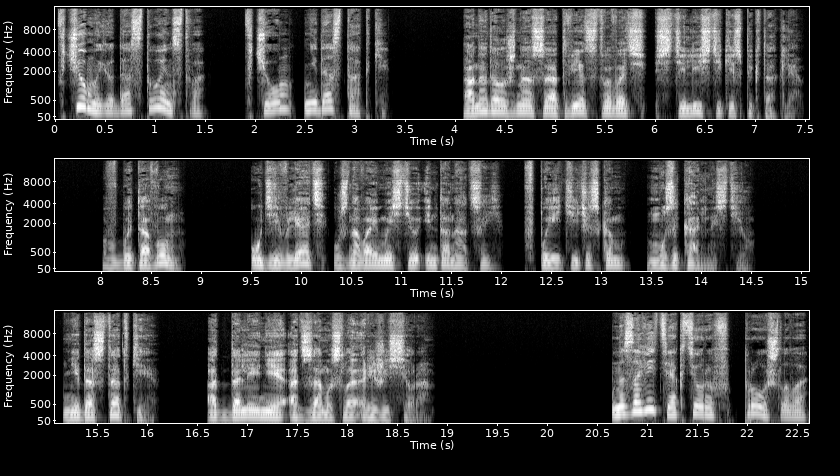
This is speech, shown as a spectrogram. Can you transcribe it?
В чем ее достоинство, в чем недостатки? Она должна соответствовать стилистике спектакля. В бытовом — удивлять узнаваемостью интонаций, в поэтическом — музыкальностью. Недостатки — отдаление от замысла режиссера. Назовите актеров прошлого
